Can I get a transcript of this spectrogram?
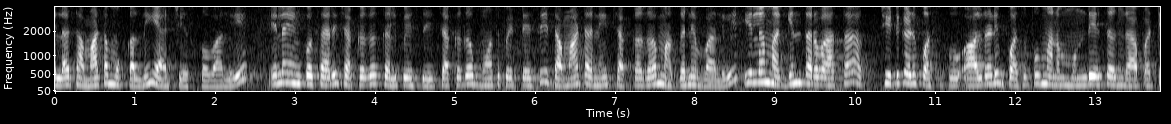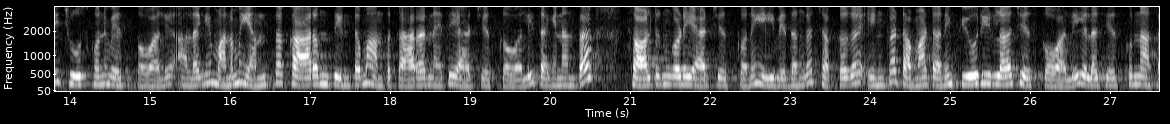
ఇలా టమాటా ముక్కల్ని యాడ్ చేసుకోవాలి. ఇలా ఇంకోసారి చక్కగా కలిపేసి చక్కగా మూత పెట్టేసి టమాటాని చక్కగా మగ్గనివ్వాలి. ఇలా మగ్గిన తర్వాత చిటికెడు పసుపు ఆల్రెడీ పసుపు మనం ముందేసాం కాబట్టి చూసుకొని వేసుకోవాలి. అలాగే మనం ఎంత కారం తింటే తింటామో అంత కారాన్ని అయితే యాడ్ చేసుకోవాలి. తగినంత సాల్ట్ని కూడా యాడ్ చేసుకొని ఈ విధంగా చక్కగా ఇంకా టమాటాని ప్యూరీలా చేసుకోవాలి. ఇలా చేసుకున్నాక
